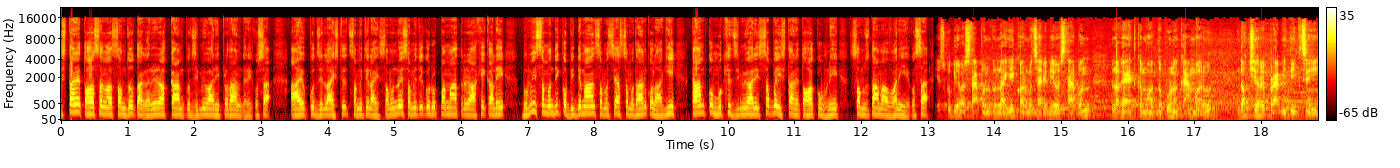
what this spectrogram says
स्थानीय तहसँग सम्झौता गरेर कामको जिम्मेवारी प्रदान गरेको छ। आयोगको जिल्ला स्थित समितिलाई समन्वय समितिको रूपमा मात्र राखेकाले भूमि सम्बन्धीको विद्यमान समस्या समाधानको लागि कामको मुख्य जिम्मेवारी सबै स्थानीय तहको हुने सम्झौतामा भनिएको छ। यसको व्यवस्थापनको लागि कर्मचारी व्यवस्थापन लगायतका महत्त्वपूर्ण कामहरू दक्ष र प्राविधिक चाहिँ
